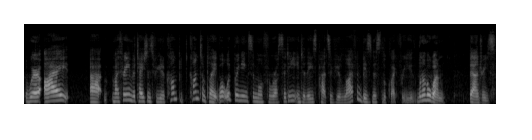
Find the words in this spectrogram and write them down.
where I, uh, my three invitations for you to comp- contemplate what would bringing some more ferocity into these parts of your life and business look like for you. Well, number one, boundaries.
